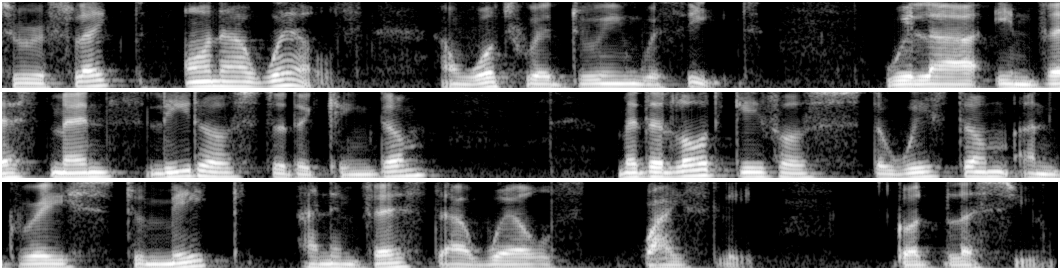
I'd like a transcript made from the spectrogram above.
to reflect on our wealth and what we're doing with it. Will our investments lead us to the kingdom? May the Lord give us the wisdom and grace to make and invest our wealth wisely. God bless you.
